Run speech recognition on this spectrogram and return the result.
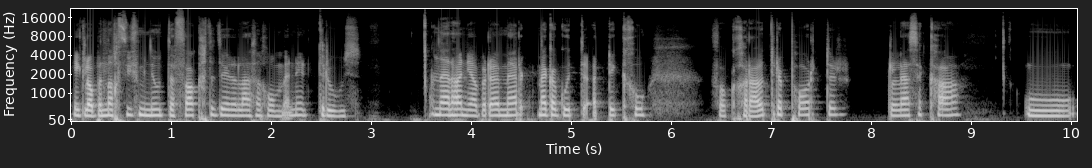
Ich glaube, nach fünf Minuten Fakten durchlesen kommt man nicht raus. Und dann habe ich aber einen mega guten Artikel von Krautreporter gelesen. gehabt. Und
